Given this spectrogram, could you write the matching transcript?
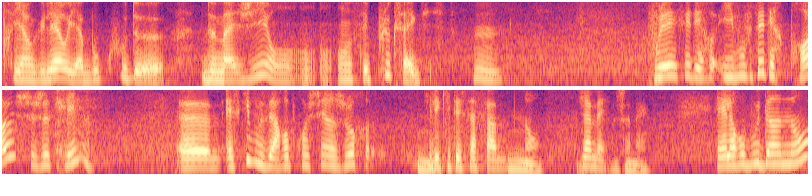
triangulaires où il y a beaucoup de, de magie, on, on- on ne sait plus que ça existe. Vous l'avez fait des Il vous faisait des reproches, Jocelyne? Euh, Est-ce qu'il vous a reproché un jour qu'il ait quitté sa femme? Non, Jamais. jamais. Et alors, au bout d'un an,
